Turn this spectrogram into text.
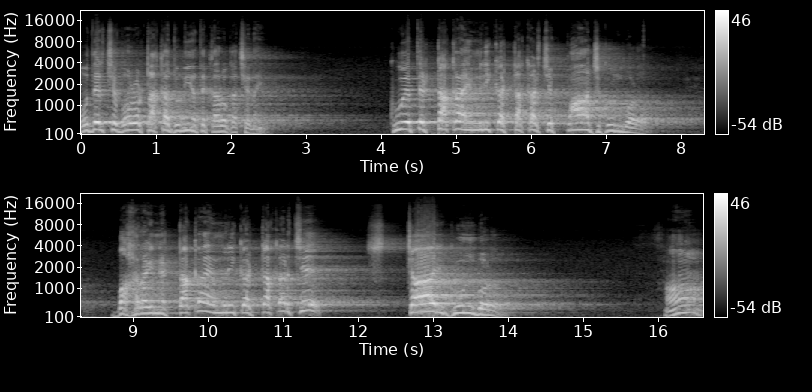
ওদের চেয়ে বড় টাকা দুনিয়াতে কারও কাছে নাই। কুয়েতের টাকা আমেরিকার টাকার চেয়ে পাঁচ গুণ বড়। বাহরাইনের টাকা আমেরিকার টাকার চেয়ে চার গুণ বড়। হ্যাঁ।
